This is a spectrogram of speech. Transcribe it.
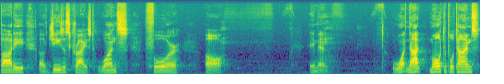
body of Jesus Christ once for all. Amen. Not multiple times,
